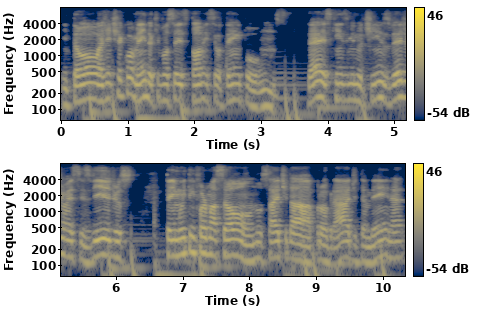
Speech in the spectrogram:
Então, a gente recomenda que vocês tomem seu tempo, uns 10, 15 minutinhos, vejam esses vídeos. Tem muita informação no site da Prograde também, né?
